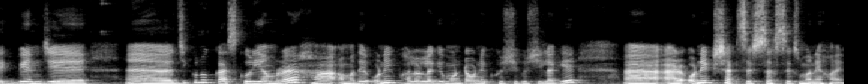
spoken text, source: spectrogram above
দেখবেন যে যে কোনো কাজ করি আমরা আমাদের অনেক ভালো লাগে, মনটা অনেক খুশি খুশি লাগে আর অনেক সাকসেস সাকসেস মনে হয়।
